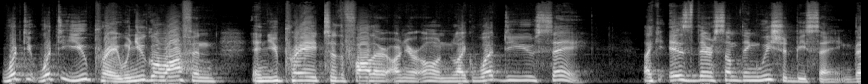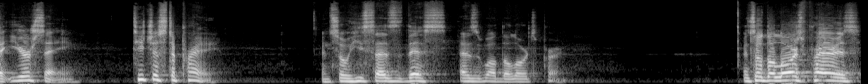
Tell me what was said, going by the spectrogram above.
What do, what do you pray when you go off and, and you pray to the Father on your own? Like, what do you say? Like, is there something we should be saying that you're saying? Teach us to pray. And so he says this as well the Lord's Prayer. And so the Lord's Prayer is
